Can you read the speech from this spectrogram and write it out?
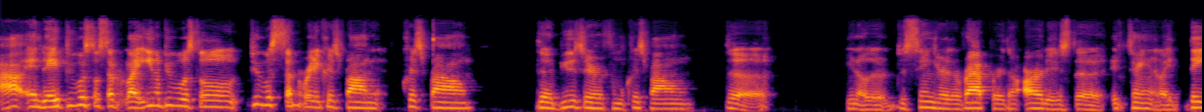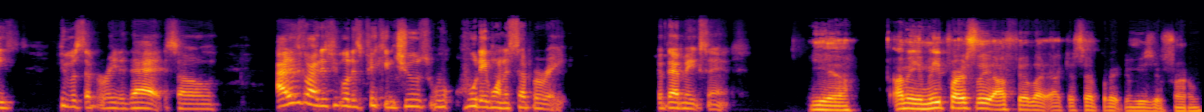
I and they people still separate. Like, you know, people were still people separated Chris Brown, Chris Brown, the abuser from Chris Brown, the you know the the singer, the rapper, the artist, the entertainer. Like they people separated that. So. I just feel like these people just pick and choose who, who they want to separate, if that makes sense. Yeah. I mean, me personally, I feel like I can separate the music from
